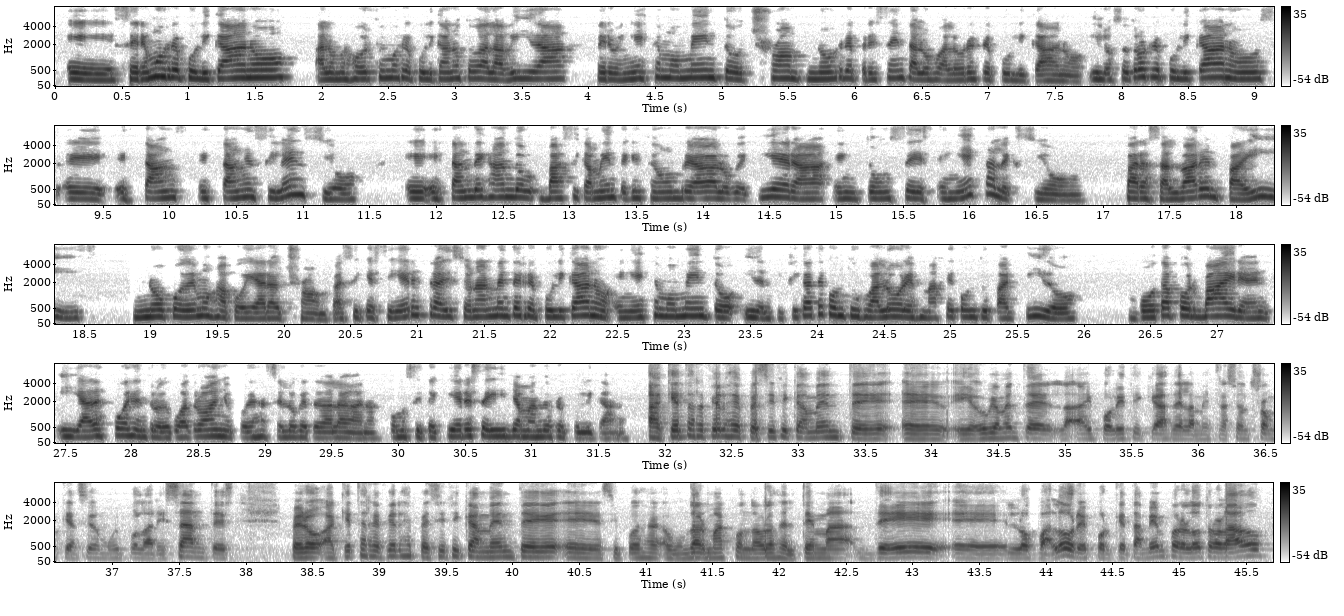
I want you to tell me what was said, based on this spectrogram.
eh, seremos republicanos, a lo mejor fuimos republicanos toda la vida, pero en este momento Trump no representa los valores republicanos y los otros republicanos eh, están, están en silencio eh, están dejando básicamente que este hombre haga lo que quiera. Entonces, en esta elección, para salvar el país, no podemos apoyar a Trump. Así que si eres tradicionalmente republicano, en este momento, identifícate con tus valores más que con tu partido vota por Biden y ya después, dentro de cuatro años, puedes hacer lo que te da la gana, como si te quieres seguir llamando republicano. ¿A qué te refieres específicamente? Eh, obviamente hay políticas de la administración Trump que han sido muy polarizantes, pero ¿a qué te refieres específicamente, eh, si puedes abundar más cuando hablas del tema de eh, los valores? Porque también por el otro lado,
